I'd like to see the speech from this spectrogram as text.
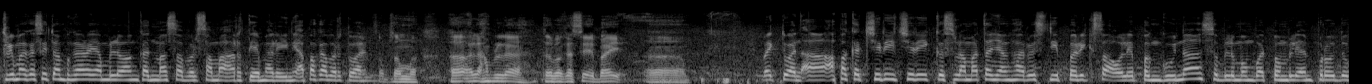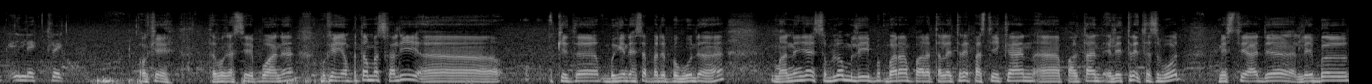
terima kasih Tuan Pengarah yang meluangkan masa bersama RTM hari ini. Apa kabar Tuan? Sama-sama. Uh, Alhamdulillah. Terima kasih. Baik. Uh, Baik Tuan, uh, apakah ciri-ciri keselamatan yang harus diperiksa oleh pengguna sebelum membuat pembelian produk elektrik? Okey. Terima kasih Puan. Eh. Okey, yang pertama sekali uh, kita bagi nasihat pada pengguna. Eh. Maknanya sebelum beli barang peralatan elektrik, pastikan uh, peralatan elektrik tersebut mesti ada label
